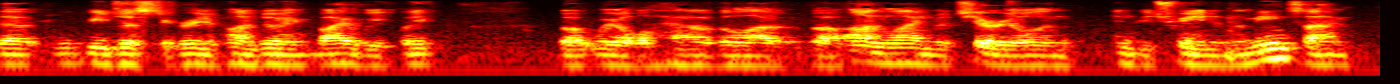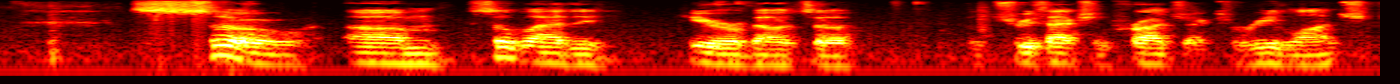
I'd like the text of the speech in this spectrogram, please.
that we just agreed upon doing bi weekly, but we'll have a lot of uh, online material in, in between in the meantime. So, um, so glad to hear about uh, the Truth Action Project relaunch.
